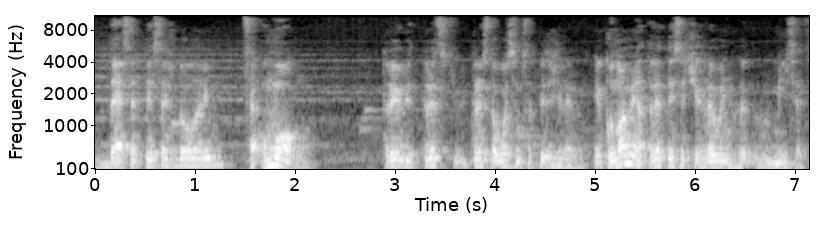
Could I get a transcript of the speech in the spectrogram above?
10 тисяч доларів. Це умовно. 30 380 тисяч гривень. Економія 3 тисячі гривень в, місяць.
